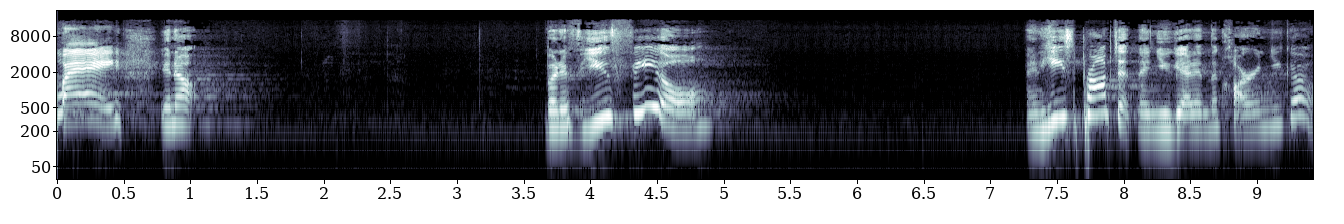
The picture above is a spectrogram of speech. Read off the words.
away, you know. But if you feel and he's prompted, then you get in the car and you go.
